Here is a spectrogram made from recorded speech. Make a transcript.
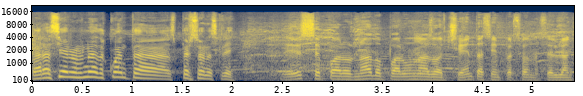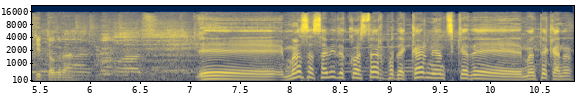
Para hacer hornado, ¿cuántas personas cree? Ese para hornado para unas 80, 100 personas, el blanquito grande. Eh, más ha sabido costar de carne antes que de manteca, ¿no?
